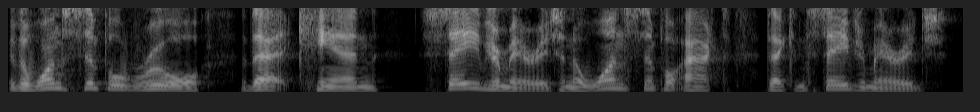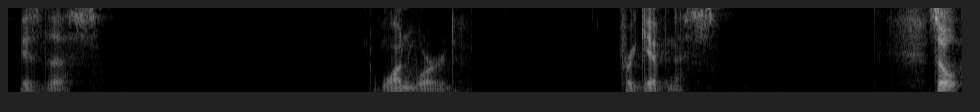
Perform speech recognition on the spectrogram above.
The one simple rule that can save your marriage and the one simple act that can save your marriage is this one word forgiveness. So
